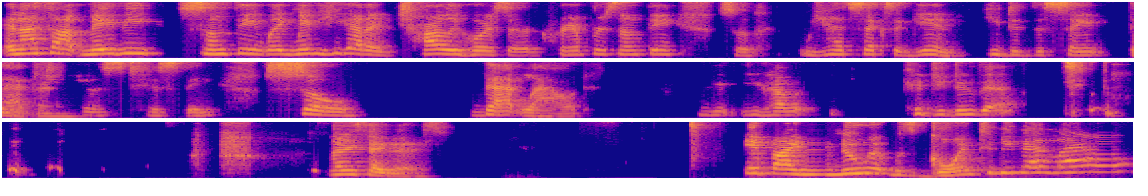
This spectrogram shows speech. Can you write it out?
And I thought maybe something like maybe he got a Charlie horse or a cramp or something. So we had sex again. He did the same. That's okay. just his thing. So that loud. You, you have, could you do that? Let me say this. If I knew it was going to be that loud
